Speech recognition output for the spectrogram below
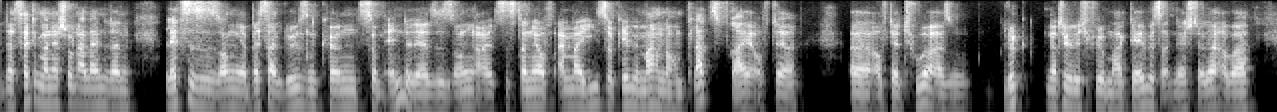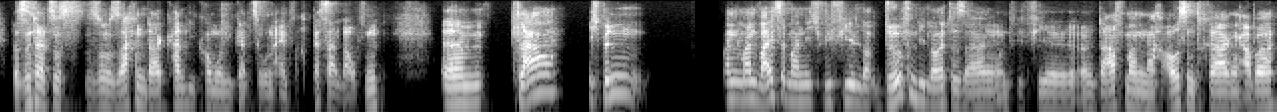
das hätte man ja schon alleine dann letzte Saison ja besser lösen können zum Ende der Saison, als es dann ja auf einmal hieß, okay, wir machen noch einen Platz frei auf der, äh, auf der Tour. Also Glück natürlich für Mark Davis an der Stelle, aber das sind halt so, so Sachen, da kann die Kommunikation einfach besser laufen. Ähm, klar, ich bin, man, man, weiß immer nicht, wie viel dürfen die Leute sagen und wie viel äh, darf man nach außen tragen, aber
